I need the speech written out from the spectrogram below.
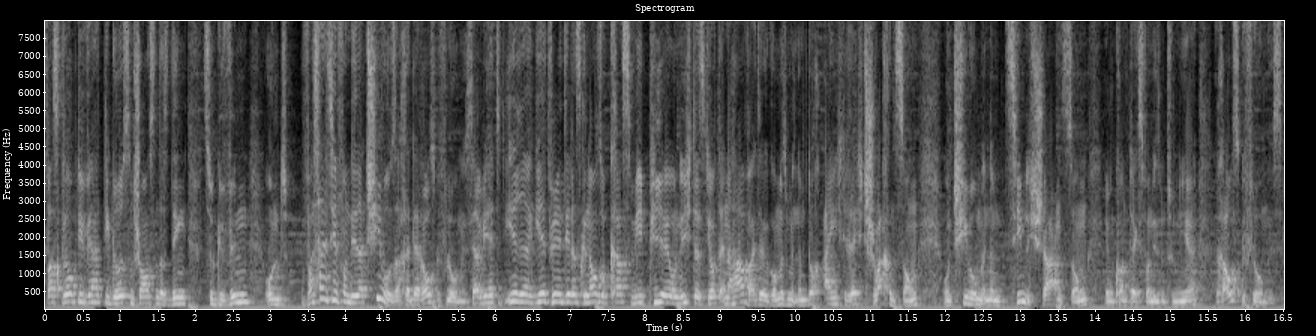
was glaubt ihr, wer hat die größten Chancen, das Ding zu gewinnen? Und was haltet ihr von dieser Chivo-Sache, der rausgeflogen ist, ja, wie hättet ihr reagiert? Findet ihr das genauso krass wie Pierre und ich, dass JNH weitergekommen ist mit einem doch eigentlich recht schwachen Song und Chivo mit einem ziemlich starken Song im Kontext von diesem Turnier rausgeflogen ist.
